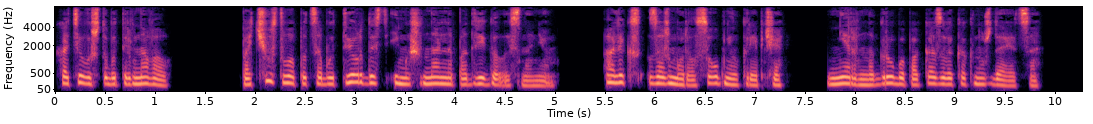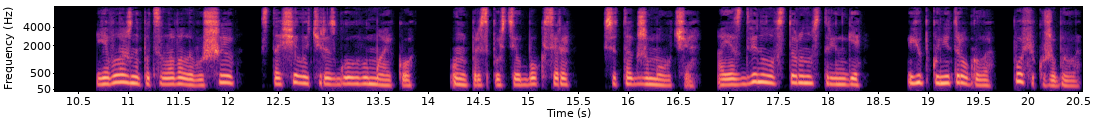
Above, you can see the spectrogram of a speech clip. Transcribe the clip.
Хотела, чтобы ты ревновал. Почувствовала под собой твердость и машинально подвигалась на нем. Алекс зажмурился, обнял крепче, нервно, грубо показывая, как нуждается. Я влажно поцеловала его шею, стащила через голову майку. Он приспустил боксеры, все так же молча, а я сдвинула в сторону стринги. Юбку не трогала, пофиг уже было.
